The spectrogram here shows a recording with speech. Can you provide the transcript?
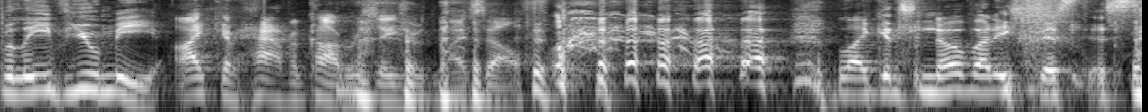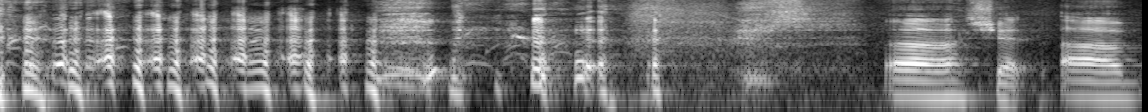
Believe you me, I can have a conversation with myself like it's nobody's business. uh, shit. Um,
